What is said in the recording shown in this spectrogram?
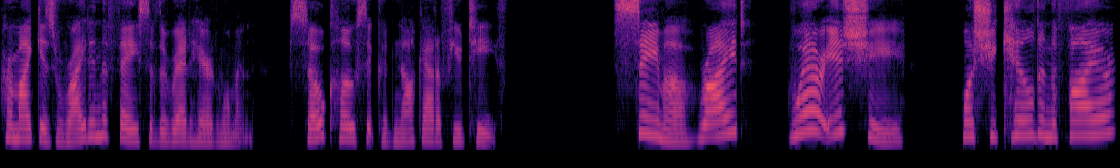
Her mic is right in the face of the red haired woman, so close it could knock out a few teeth. Seema, right? Where is she? Was she killed in the fire?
